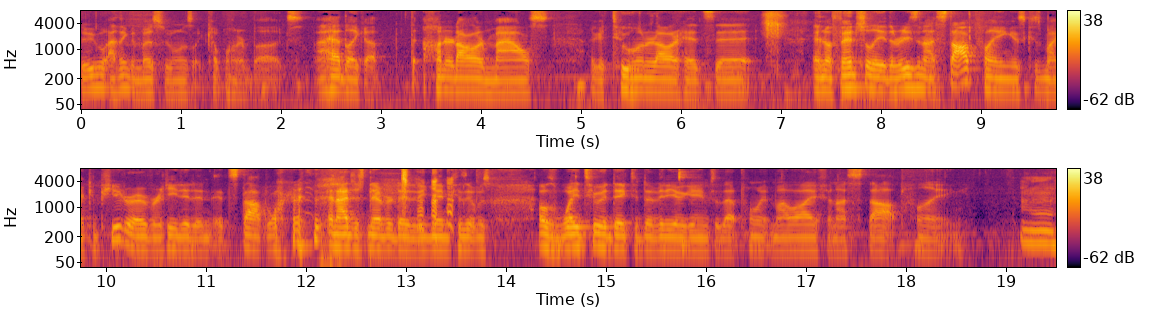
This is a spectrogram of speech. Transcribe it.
I think the most of it was like a couple hundred bucks. I had like a hundred dollar mouse, like a two hundred dollar headset, and eventually, the reason I stopped playing is because my computer overheated and it stopped working, and I just never did it again because it was, I was way too addicted to video games at that point in my life, and I stopped playing. Mm.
